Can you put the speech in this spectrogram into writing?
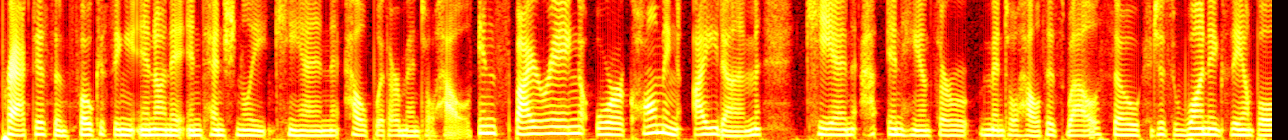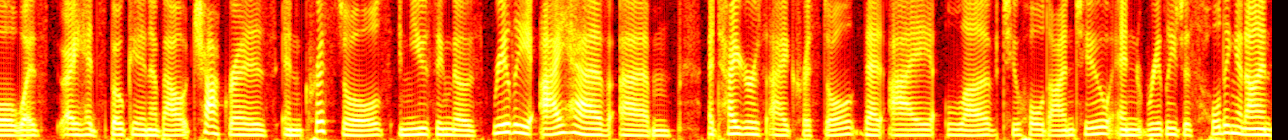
practice and focusing in on it intentionally can help with our mental health. Inspiring or calming item can enhance our mental health as well. So, just one example was I had spoken about chakras and crystals and using those. Really, I have um, a tiger's eye crystal that I love to hold on to and really just holding it on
